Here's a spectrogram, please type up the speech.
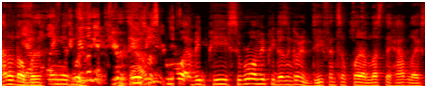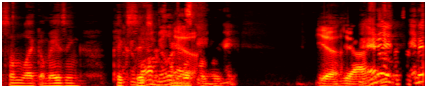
I don't know, Yeah, but the but, like, thing is, with, look at pure the thing is with Super Bowl MVP, Super Bowl MVP doesn't go to defensive player unless they have like some like amazing pick like six. Von or Miller game, right? Yeah, Yeah, And I, and I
